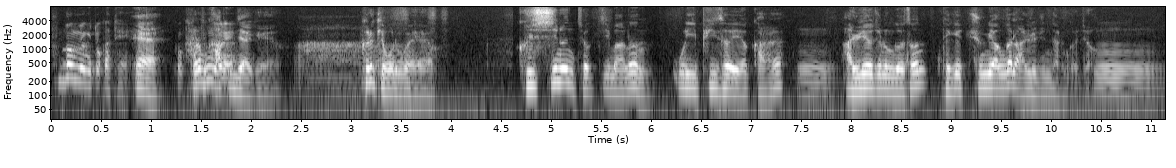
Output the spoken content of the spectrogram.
품목명이 똑같아. 예. 그럼 그럼 같은 같은. 약이에요. 그렇게 보는 거예요. 글씨는 적지만은 우리 비서의 역할 음. 알려주는 것은 되게 중요한 걸 알려준다는 거죠. 음.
